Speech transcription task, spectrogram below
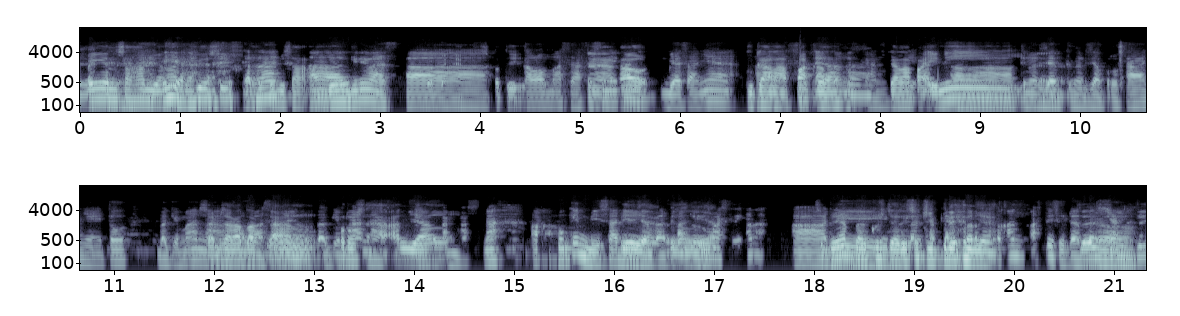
ya. pengen saham yang iya. agresif karena itu bisa ambil. uh, gini mas uh, seperti kalau mas Hafiz nah, ini kan biasanya buka lapak ya. nah, kan. buka lapak ini uh, kinerja kinerja perusahaannya itu bagaimana saya bisa katakan perusahaan yang nah uh, mungkin bisa iya, dijabarkan dulu mas. Ini kan uh, sebenarnya bagus dari segi brandnya. kan pasti sudah dari segi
